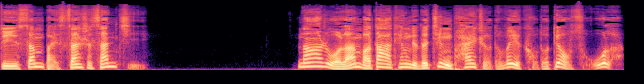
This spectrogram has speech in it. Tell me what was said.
第三百三十三集，那若兰把大厅里的竞拍者的胃口都吊足了，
